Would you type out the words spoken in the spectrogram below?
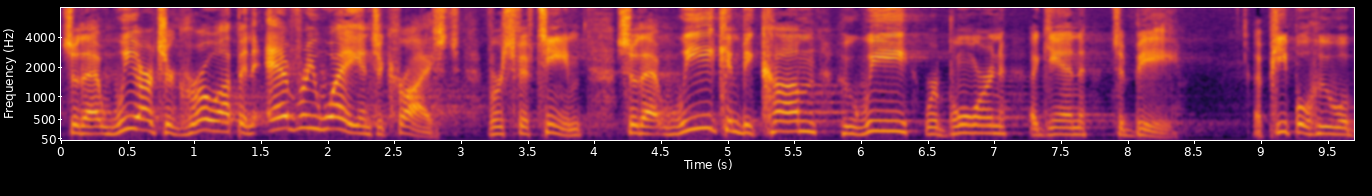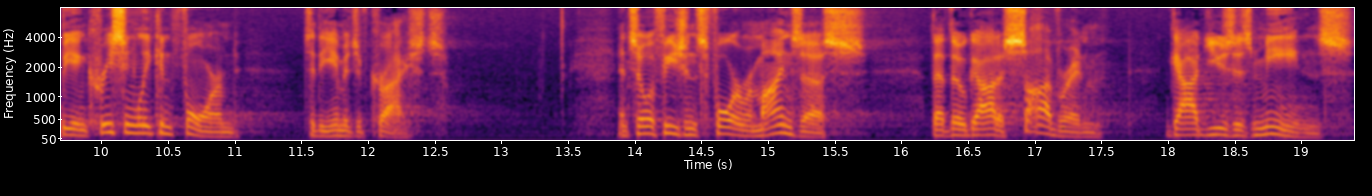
so that we are to grow up in every way into Christ. Verse 15, so that we can become who we were born again to be a people who will be increasingly conformed to the image of Christ. And so Ephesians 4 reminds us that though God is sovereign, God uses means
